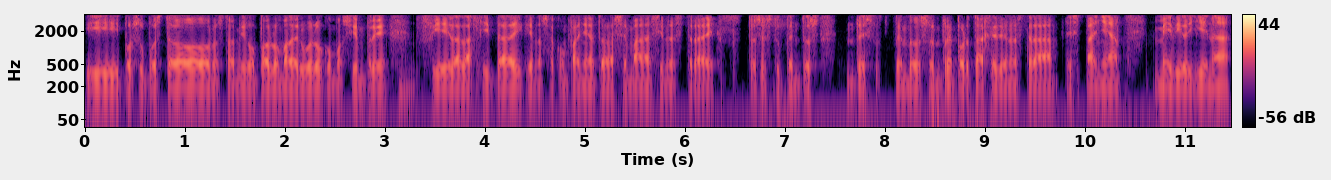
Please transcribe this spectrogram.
Y, por supuesto, nuestro amigo Pablo Maderuelo, como siempre, fiel a la cita y que nos acompaña todas las semanas y nos trae estos estupendos, estupendos reportajes de nuestra España medio llena,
